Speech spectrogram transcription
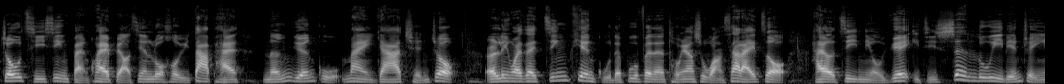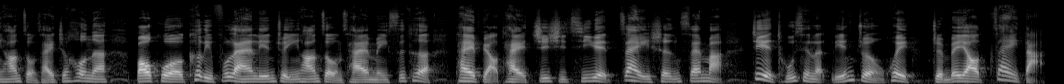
周期性板块表现落后于大盘，能源股卖压沉重。而另外在晶片股的部分呢，同样是往下来走。还有继纽约以及圣路易联准银行总裁之后呢，包括克利夫兰联准银行总裁梅斯特，他也表态支持七月再升三码，这也凸显了联准会准备要再打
